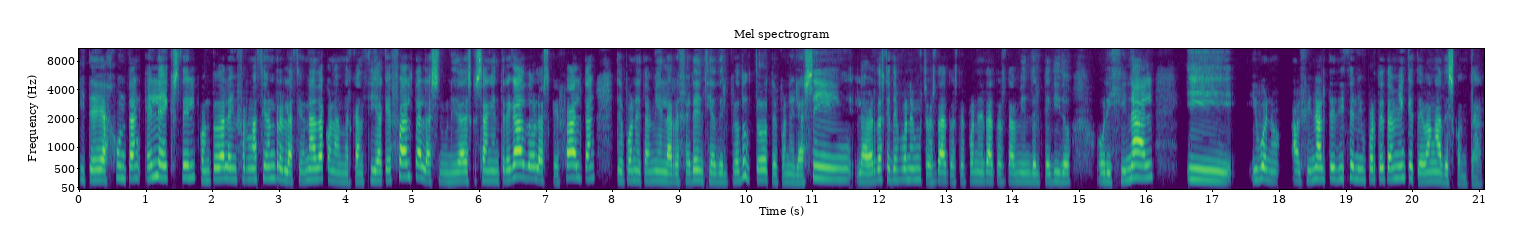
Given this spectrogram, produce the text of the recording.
y te adjuntan el Excel con toda la información relacionada con la mercancía que falta, las unidades que se han entregado, las que faltan, te pone también la referencia del producto, te pone la SIN, la verdad es que te pone muchos datos, te pone datos también del pedido original y, y bueno, al final te dice el importe también que te van a descontar.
